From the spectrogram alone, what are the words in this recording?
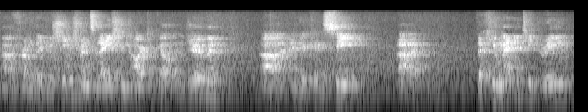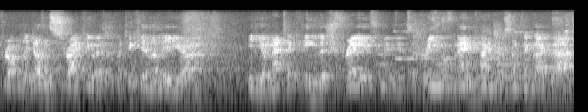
uh, from the machine translation article in German. Uh, and you can see uh, the humanity dream probably doesn't strike you as a particularly uh, idiomatic English phrase, maybe it's a dream of mankind or something like that.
